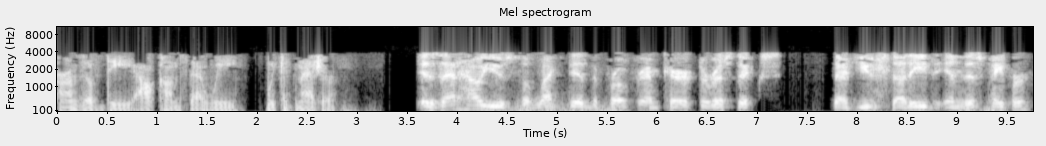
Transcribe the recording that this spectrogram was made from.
terms of the outcomes that we we could measure. Is that how you selected the program characteristics that you studied in this paper?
